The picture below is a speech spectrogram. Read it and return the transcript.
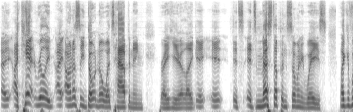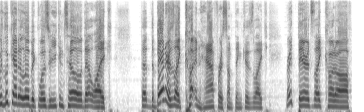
I I can't really, I honestly don't know what's happening right here. Like, it, it it's it's messed up in so many ways. Like, if we look at it a little bit closer, you can tell that, like, the, the banner is, like, cut in half or something. Because, like, Right there, it's like cut off.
